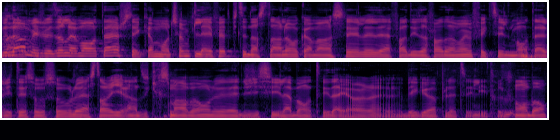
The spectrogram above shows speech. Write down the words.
Non, mais je veux dire, le montage, c'est comme mon chum qui l'avait fait. Puis dans ce temps-là, on commençait là, à faire des affaires de même. Fait que tu sais, le montage était so-so. Là. À cette heure, il est rendu crissement bon. Là. JC, la bonté d'ailleurs. euh, big up. Là, les trucs sont bons.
